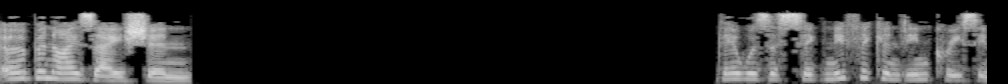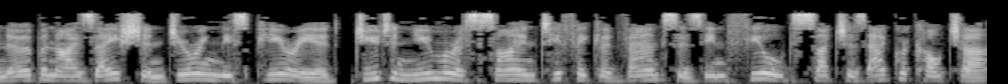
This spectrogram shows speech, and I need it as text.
Urbanization There was a significant increase in urbanization during this period, due to numerous scientific advances in fields such as agriculture,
